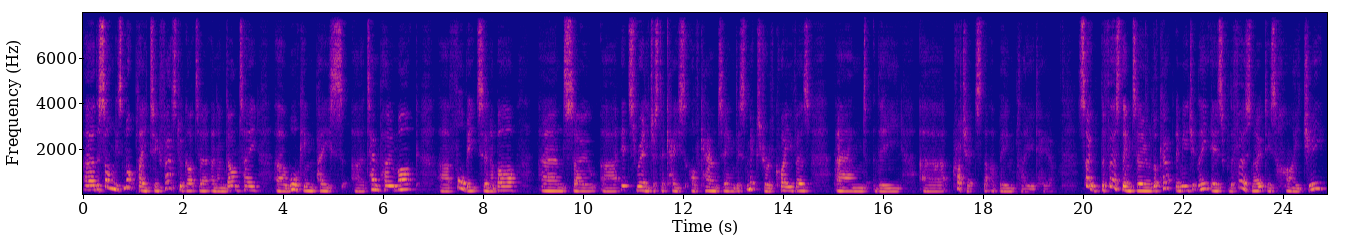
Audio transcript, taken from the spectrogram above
Uh, the song is not played too fast. We've got uh, an andante, uh, walking pace uh, tempo mark, uh, four beats in a bar, and so uh, it's really just a case of counting this mixture of quavers and the crotchets that are being played here. So the first thing to look at immediately is the first note is high G,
